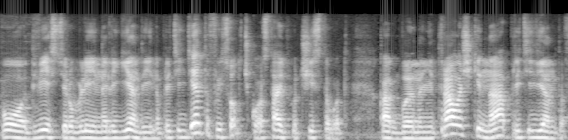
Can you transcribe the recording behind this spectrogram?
по 200 рублей на легенды и на претендентов, и соточку оставить вот чисто вот как бы на нейтралочке на претендентов.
